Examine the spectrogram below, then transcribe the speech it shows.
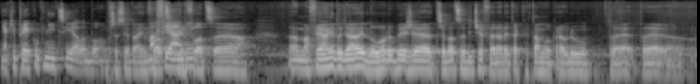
Nějaký priekupníci alebo no, Přesně ta inflace, inflace a Eh, mafiáni to dělali dlouhodobě, že třeba co se týče Ferrari, tak tam opravdu to je, to je eh,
